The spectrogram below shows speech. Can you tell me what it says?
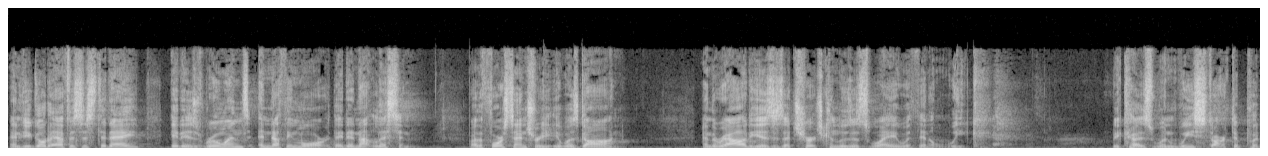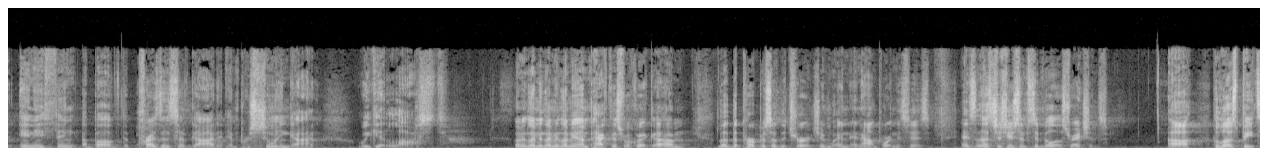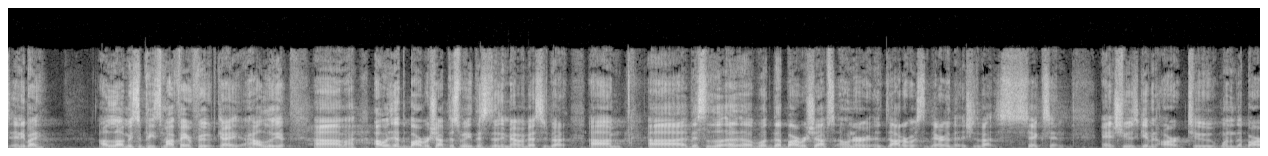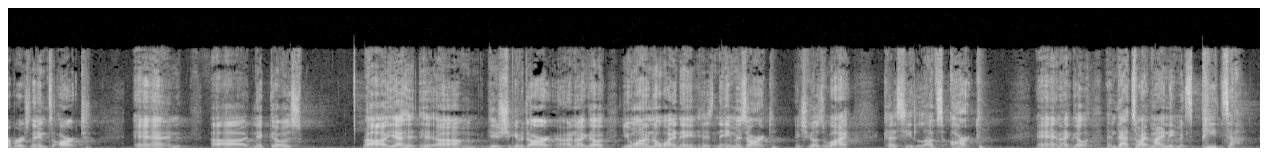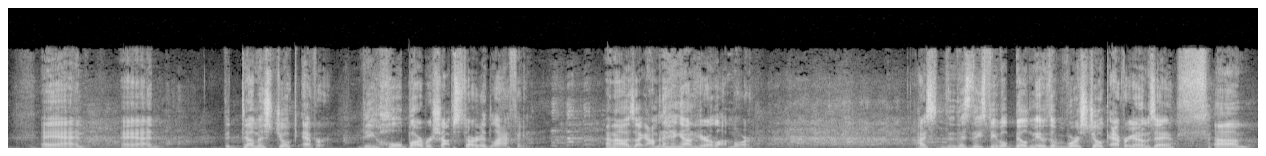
And if you go to Ephesus today, it is ruins and nothing more. They did not listen. By the fourth century, it was gone. And the reality is, is a church can lose its way within a week. Because when we start to put anything above the presence of God and pursuing God, we get lost. Let me, let me, let me, let me unpack this real quick um, the, the, purpose of the church and, and, and, how important this is. And so let's just use some simple illustrations. Uh, who loves pizza? Anybody? I love me some pizza, my favorite food, okay? Hallelujah. Um, I was at the barbershop this week. This doesn't even have a message, but um, uh, this is uh, uh the barbershop's owner, uh, daughter was there. She's about six, and, and she was giving art to one of the barbers named Art. And uh, Nick goes, uh, yeah, um, you should give it to Art. And I go, you want to know why his name is Art? And she goes, why? Because he loves art. And I go, and that's why my name is Pizza. And, and the dumbest joke ever. The whole barbershop started laughing. And I was like, I'm gonna hang out here a lot more. I, this, these people build me, it was the worst joke ever, you know what I'm saying? Um,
